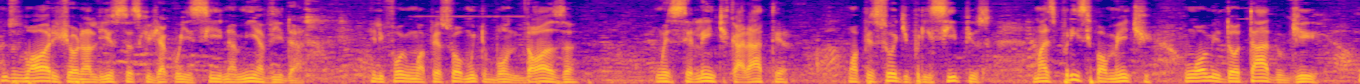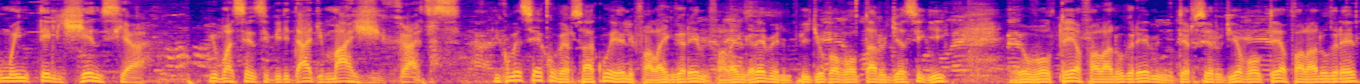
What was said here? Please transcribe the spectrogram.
um dos maiores jornalistas que já conheci na minha vida. Ele foi uma pessoa muito bondosa, um excelente caráter, uma pessoa de princípios, mas principalmente um homem dotado de uma inteligência e uma sensibilidade mágicas. E comecei a conversar com ele, falar em Grêmio, falar em Grêmio. Ele me pediu para voltar no dia seguinte. Eu voltei a falar no Grêmio. No terceiro dia, voltei a falar no Grêmio.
